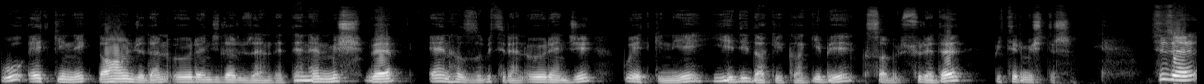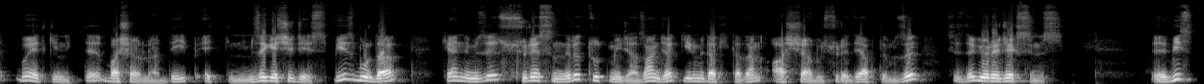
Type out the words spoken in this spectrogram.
Bu etkinlik daha önceden öğrenciler üzerinde denenmiş ve en hızlı bitiren öğrenci bu etkinliği 7 dakika gibi kısa bir sürede bitirmiştir. Size bu etkinlikte başarılar deyip etkinliğimize geçeceğiz. Biz burada kendimize süre sınırı tutmayacağız. Ancak 20 dakikadan aşağı bir sürede yaptığımızı siz de göreceksiniz. Ee, biz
